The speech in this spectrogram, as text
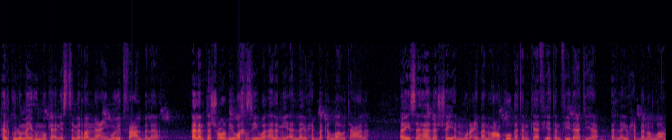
هل كل ما يهمك أن يستمر النعيم ويدفع البلاء؟ ألم تشعر بوخزي وألمي ألا يحبك الله تعالى؟ أليس هذا شيئا مرعبا وعقوبة كافية في ذاتها ألا يحبنا الله؟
